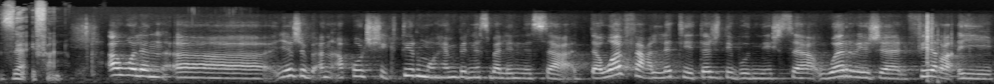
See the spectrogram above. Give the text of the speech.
زائفا. اولا آه، يجب أن أقول شيء كثير مهم بالنسبة للنساء. الدوافع التي تجذب النساء والرجال في رأيي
